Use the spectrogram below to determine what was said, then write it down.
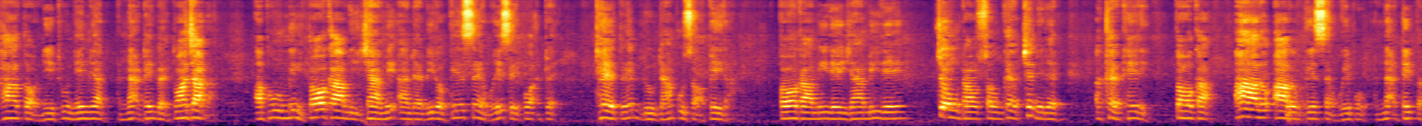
ခါတော့နေထုနေမြတ်အနတ်အတိတ်ပဲတွားကြတာအပူမိတောကာမိရံမိအန်တယ်ပြီးတော့ကင်းစင်ဝေးစေဖို့အတွက်ထဲသွင်းလူတန်းပူဇော်ပေးတာတောကာမိတွေရံမိတွေကြုံတောင်ဆုံခက်ဖြစ်နေတဲ့အခက်ခဲတွေတောက အားလုံးအားလုံးကင်းစင်ဝေးဖို့အနတ်အတိတ်ပဲ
